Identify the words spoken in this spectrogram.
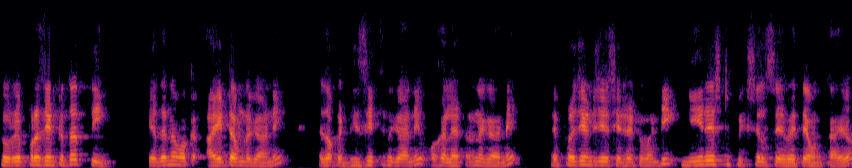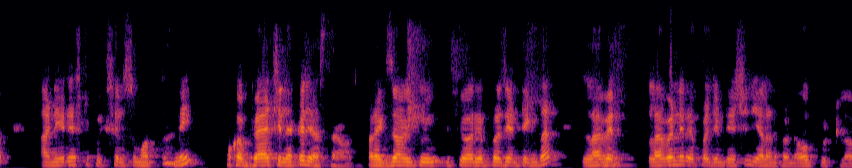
to represent the thing ఏదైనా ఒక ఐటమ్ను కానీ ఏదో ఒక డిజిట్ని కానీ ఒక లెటర్ని కానీ రిప్రజెంట్ చేసేటటువంటి నియరెస్ట్ పిక్సెల్స్ ఏవైతే ఉంటాయో ఆ నియరెస్ట్ పిక్సెల్స్ మొత్తాన్ని ఒక బ్యాచ్ లెక్క చేస్తాం అనమాట for example if you're representing the eleven లెవెన్ని రిప్రజెంటేషన్ చేయాలనుకోండి అవుట్పుట్లో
